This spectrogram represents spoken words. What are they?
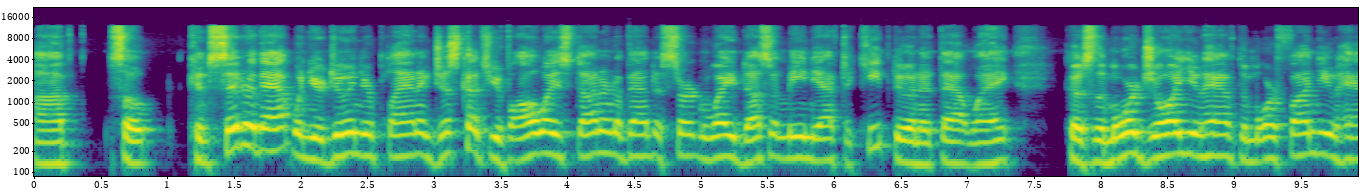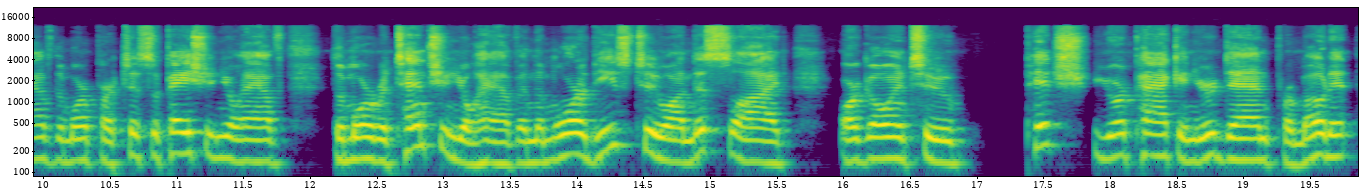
Uh, so consider that when you're doing your planning. Just because you've always done an event a certain way doesn't mean you have to keep doing it that way. Because the more joy you have, the more fun you have, the more participation you'll have, the more retention you'll have. And the more these two on this slide are going to pitch your pack in your den, promote it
